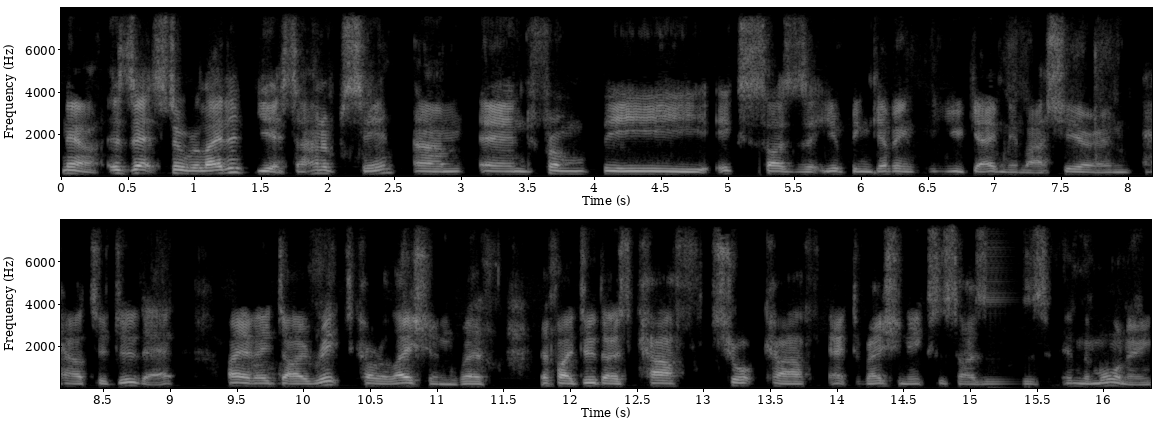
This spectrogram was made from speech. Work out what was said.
Now, is that still related? Yes, 100%. Um, and from the exercises that you've been giving, you gave me last year, and how to do that, I have a direct correlation with if I do those calf, short calf activation exercises in the morning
